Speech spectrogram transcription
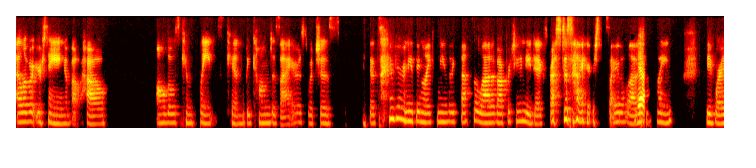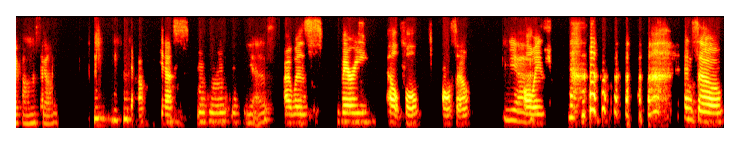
I love what you're saying about how all those complaints can become desires, which is if it's if you're anything like me, like that's a lot of opportunity to express desires. I had a lot yeah. of complaints before I found the skills. yeah. Yes. Mm-hmm. Yes. I was very helpful also. Yeah. Always. and so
